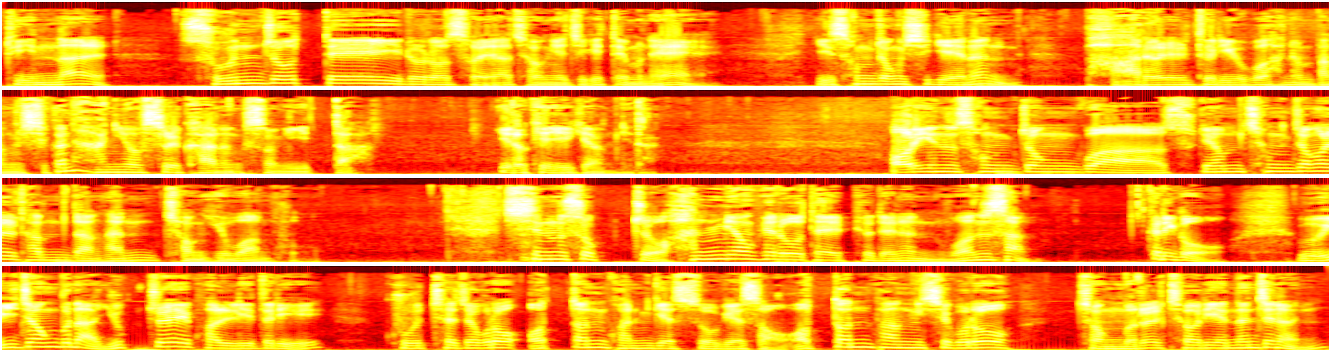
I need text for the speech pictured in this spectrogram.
뒷날 순조 때에 이르러서야 정해지기 때문에 이 성종 시기에는 발을 들이고 하는 방식은 아니었을 가능성이 있다. 이렇게 얘기합니다. 어린 성종과 수렴청정을 담당한 정희왕후, 신숙조 한명회로 대표되는 원상, 그리고 의정부나 육조의 관리들이 구체적으로 어떤 관계 속에서 어떤 방식으로 정무를 처리했는지는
